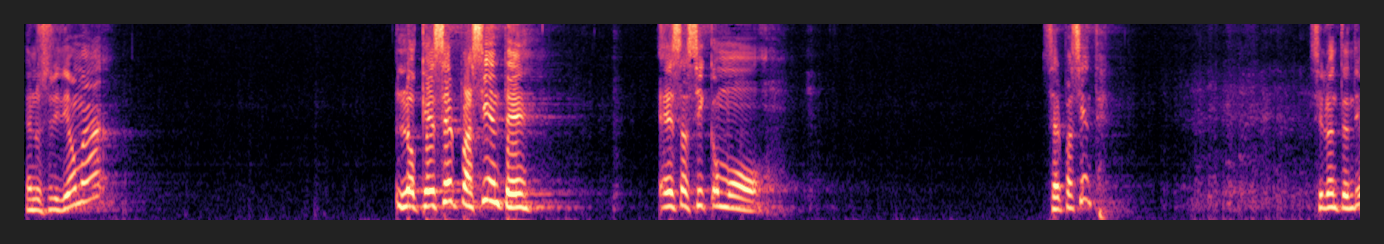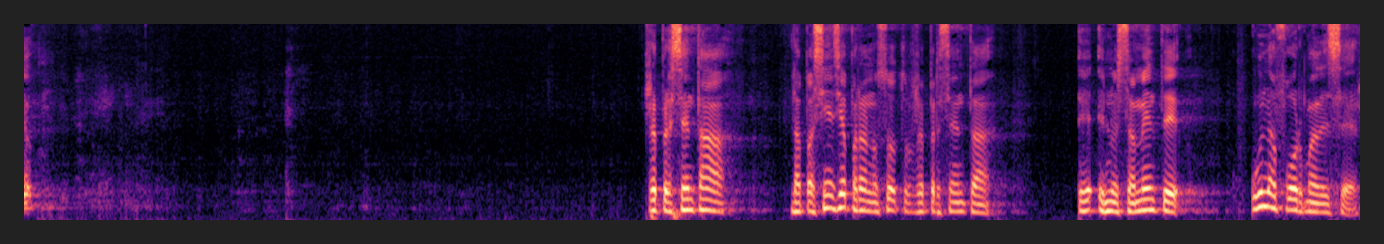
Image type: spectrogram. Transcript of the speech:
En nuestro idioma, lo que es ser paciente es así como ser paciente. ¿Sí lo entendió? Representa, la paciencia para nosotros representa eh, en nuestra mente una forma de ser.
